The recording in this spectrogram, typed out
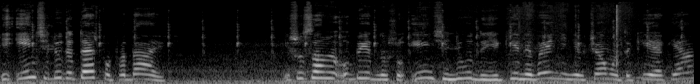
І інші люди теж попадають. І що саме обідно, що інші люди, які не винні ні в чому, такі як я,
